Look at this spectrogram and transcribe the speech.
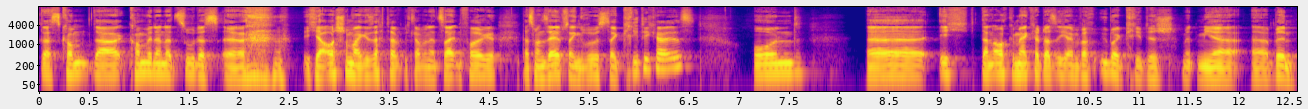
das kommt, da kommen wir dann dazu, dass äh, ich ja auch schon mal gesagt habe, ich glaube in der zweiten Folge, dass man selbst ein größter Kritiker ist und äh, ich dann auch gemerkt habe, dass ich einfach überkritisch mit mir äh, bin,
